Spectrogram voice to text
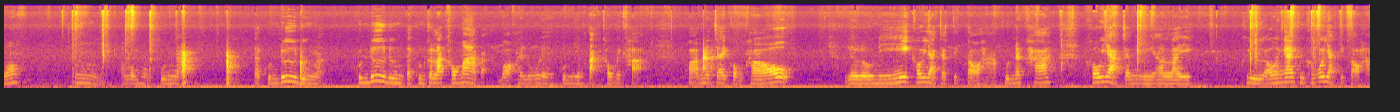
เนาะอืมอารมณ์ของคุณน่ะ แต่คุณดื้อดึงอะ คุณดื้อดึง แต่คุณก็รักเขามากอะ บอกให้รู้เลย คุณยังตัดเขาไม่ขาดความในใจของเขา เร็วๆนี้เขาอยากจะติดต่อหาคุณนะคะ เขาอยากจะมีอะไร คือเอาง่ายๆคือเขาก็อยากติดต่อหา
